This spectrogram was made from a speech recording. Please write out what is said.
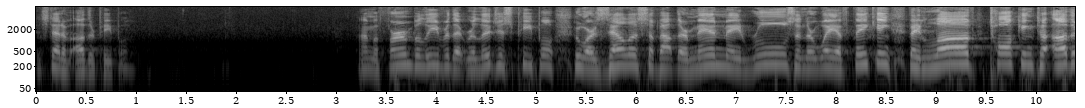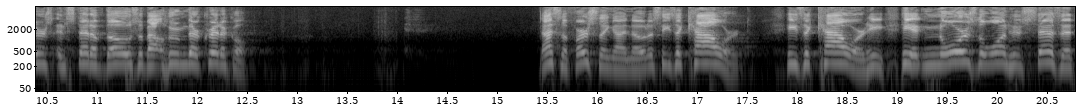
Instead of other people. I'm a firm believer that religious people who are zealous about their man made rules and their way of thinking, they love talking to others instead of those about whom they're critical. That's the first thing I notice. He's a coward. He's a coward. He, he ignores the one who says it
